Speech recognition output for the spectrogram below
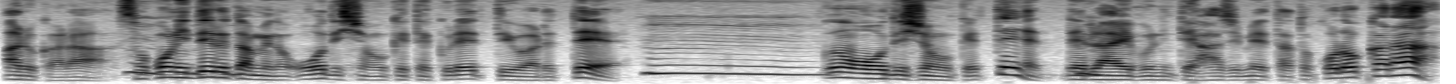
あるからそこに出るためのオーディションを受けてくれって言われてこのオーディションを受けてでライブに出始めたところから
